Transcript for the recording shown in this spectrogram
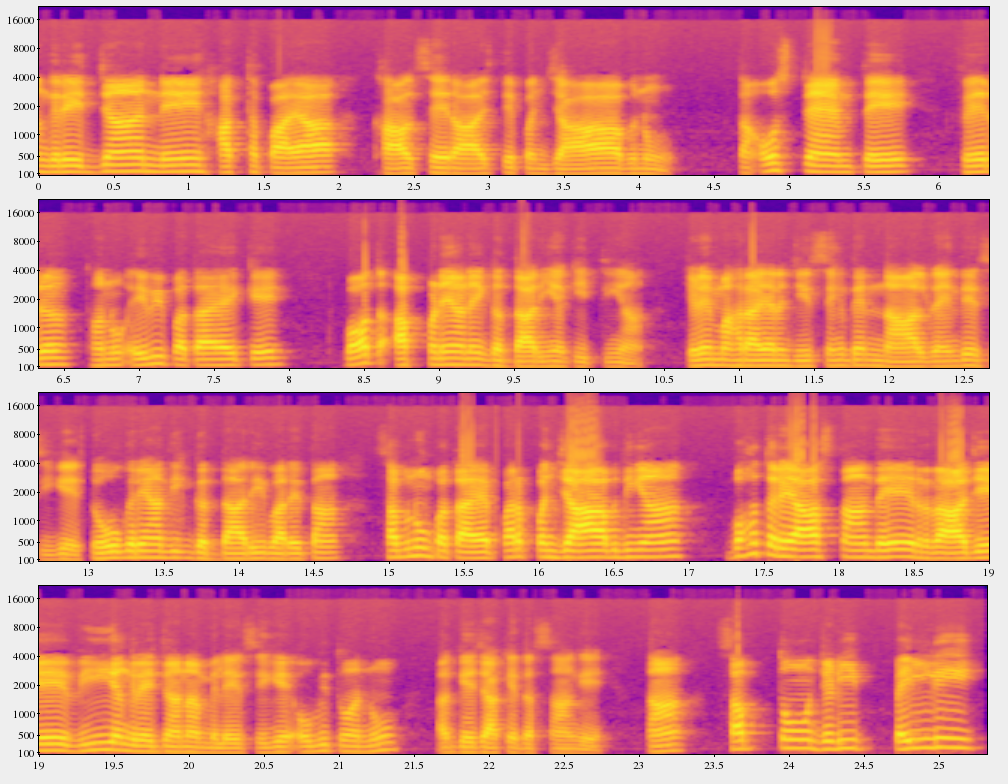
ਅੰਗਰੇਜ਼ਾਂ ਨੇ ਹੱਥ ਪਾਇਆ ਖਾਲਸੇ ਰਾਜ ਤੇ ਪੰਜਾਬ ਨੂੰ। ਤਾਂ ਉਸ ਟਾਈਮ ਤੇ ਫਿਰ ਤੁਹਾਨੂੰ ਇਹ ਵੀ ਪਤਾ ਹੈ ਕਿ ਬਹੁਤ ਆਪਣਿਆਂ ਨੇ ਗੱਦਾਰੀਆਂ ਕੀਤੀਆਂ। ਜਿਹੜੇ ਮਹਾਰਾਜਾ ਰਣਜੀਤ ਸਿੰਘ ਦੇ ਨਾਲ ਰਹਿੰਦੇ ਸੀਗੇ, ਡੋਗਰਿਆਂ ਦੀ ਗੱਦਾਰੀ ਬਾਰੇ ਤਾਂ ਸਭ ਨੂੰ ਪਤਾ ਹੈ, ਪਰ ਪੰਜਾਬ ਦੀਆਂ ਬਹੁਤ ਰਿਆਸਤਾਂ ਦੇ ਰਾਜੇ ਵੀ ਅੰਗਰੇਜ਼ਾਂ ਨਾਲ ਮਿਲੇ ਸੀਗੇ, ਉਹ ਵੀ ਤੁਹਾਨੂੰ ਅੱਗੇ ਜਾ ਕੇ ਦੱਸਾਂਗੇ। ਤਾਂ ਸਭ ਤੋਂ ਜਿਹੜੀ ਪਹਿਲੀ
